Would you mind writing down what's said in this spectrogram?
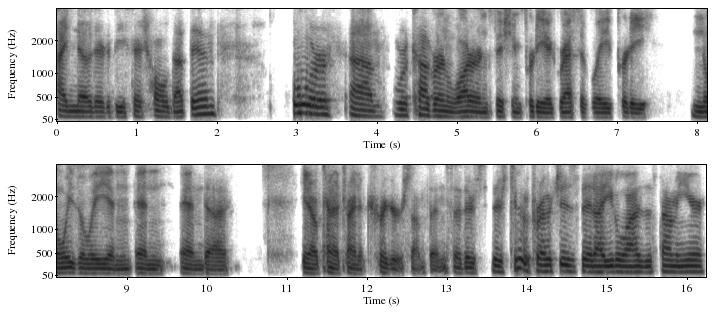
I know there to be fish holed up in, or um, we're covering water and fishing pretty aggressively, pretty noisily, and and and uh, you know, kind of trying to trigger something. So there's there's two approaches that I utilize this time of year,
